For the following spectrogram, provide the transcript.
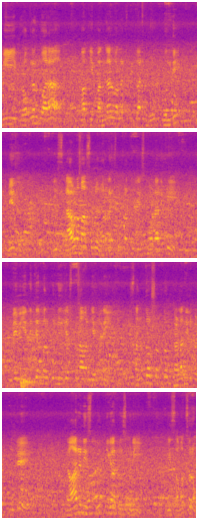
మీ ప్రోగ్రాం ద్వారా మాకు ఈ బంగారు వరలక్ష్మి గారి రూపు పొంది మేము ఈ శ్రావణ మాసంలో వరలక్ష్మి వ్రతం చేసుకోవడానికి మేము ఎన్ని జన్మలు పుణ్యం చేసుకున్నామని చెప్పి సంతోషంతో కళ్ళ నిలబెట్టుకుంటే పెట్టుకుంటే దానిని స్ఫూర్తిగా తీసుకుని ఈ సంవత్సరం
